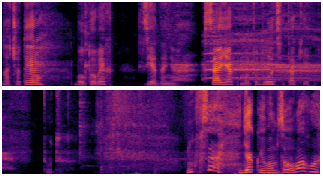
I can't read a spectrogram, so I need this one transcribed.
на 4 болтових з'єднання. Все як в мотоблоці, так і тут. Ну, все. Дякую вам за увагу.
